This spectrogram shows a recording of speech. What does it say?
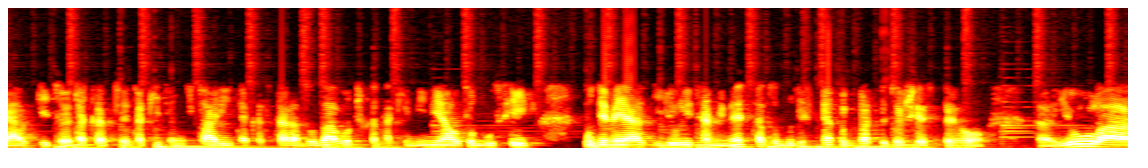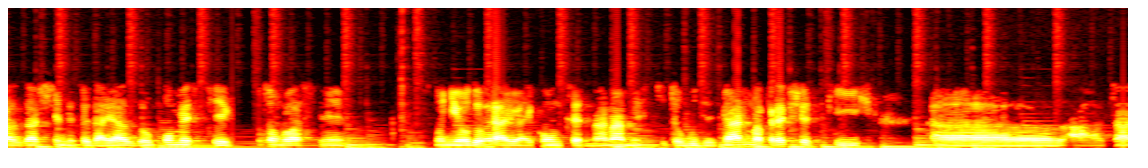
jazdí, to je, taká, to je taký ten starý, taká stará dodávočka, taký mini autobusík. Budeme jazdiť ulicami mesta, to bude v 26. E, júla. Začneme teda jazdou po meste. Potom vlastne oni odohrajú aj koncert na námestí, to bude zdarma pre všetkých a a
